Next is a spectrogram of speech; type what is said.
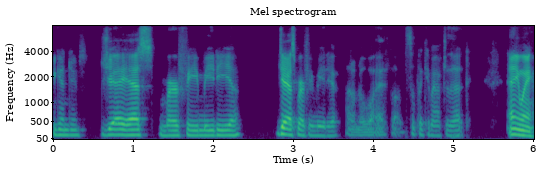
again, James? JS Murphy Media. JS Murphy Media. I don't know why I thought something came after that. Anyway,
